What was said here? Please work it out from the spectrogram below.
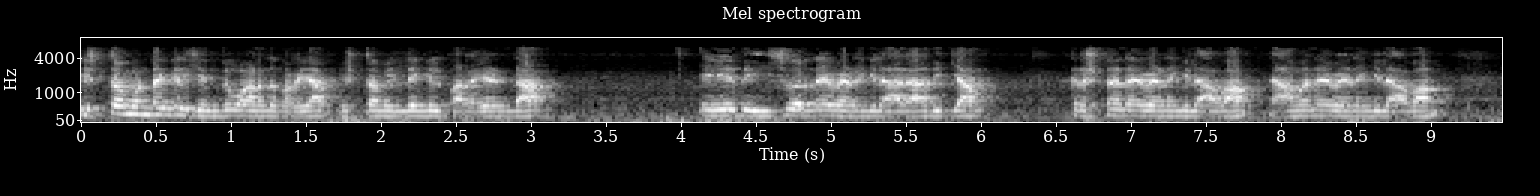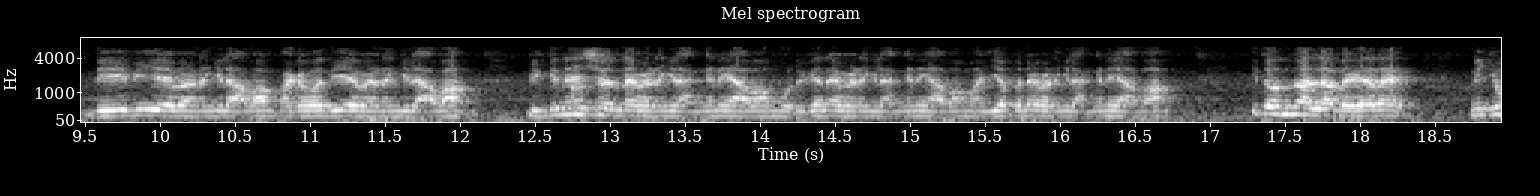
ഇഷ്ടമുണ്ടെങ്കിൽ ഹിന്ദുവാണെന്ന് പറയാം ഇഷ്ടമില്ലെങ്കിൽ പറയണ്ട. ഏത് ഈശ്വരനെ വേണമെങ്കിൽ ആരാധിക്കാം കൃഷ്ണനെ വേണമെങ്കിൽ ആവാം രാമനെ വേണമെങ്കിൽ ആവാം ദേവിയെ വേണമെങ്കിൽ ആവാം ഭഗവതിയെ വേണമെങ്കിൽ ആവാം വിഘ്നേശ്വരനെ വേണമെങ്കിൽ അങ്ങനെയാവാം മുരുകനെ വേണമെങ്കിൽ അങ്ങനെയാവാം അയ്യപ്പനെ വേണമെങ്കിൽ അങ്ങനെയാവാം ഇതൊന്നുമല്ല വേറെ എനിക്ക്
